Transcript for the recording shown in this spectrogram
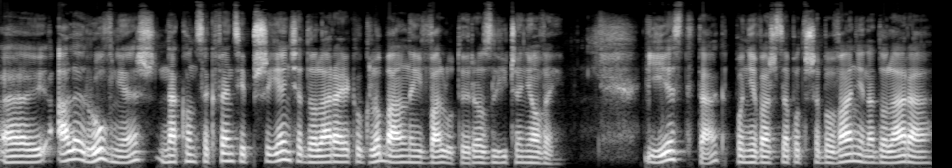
E, ale również na konsekwencje przyjęcia dolara jako globalnej waluty rozliczeniowej. I jest tak, ponieważ zapotrzebowanie na dolara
